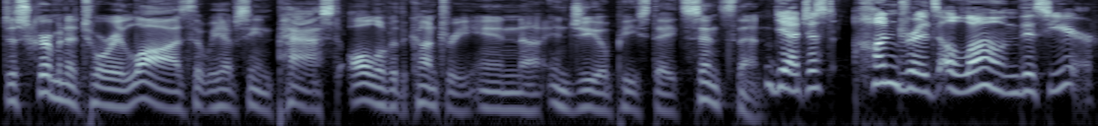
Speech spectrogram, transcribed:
discriminatory laws that we have seen passed all over the country in uh, in GOP states since then. yeah, just hundreds alone this year.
